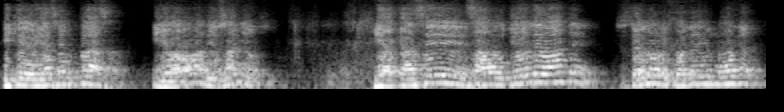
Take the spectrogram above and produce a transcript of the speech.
y que debía ser plaza. Y llevaba varios años. Y acá se saboteó el debate. Si ustedes lo recuerdan, Morgan.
